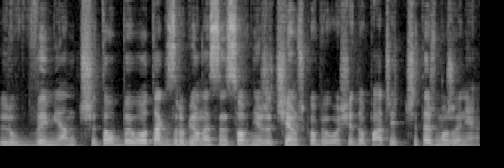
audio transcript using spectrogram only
lub wymian, czy to było tak zrobione sensownie, że ciężko było się dopatrzyć, czy też może nie?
